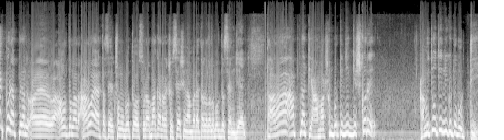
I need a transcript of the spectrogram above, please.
এরপর আপনার আল্লাহ তালার আরও আয়াত আছে, সম্ভবত সুরা বাকার একশো ছিয়াশি নাম্বার আল্লাহ তালা বলতেছেন যে, তারা আপনাকে আমার সম্পর্কে জিজ্ঞেস করে। আমি তো অতি নিকটবর্তী।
